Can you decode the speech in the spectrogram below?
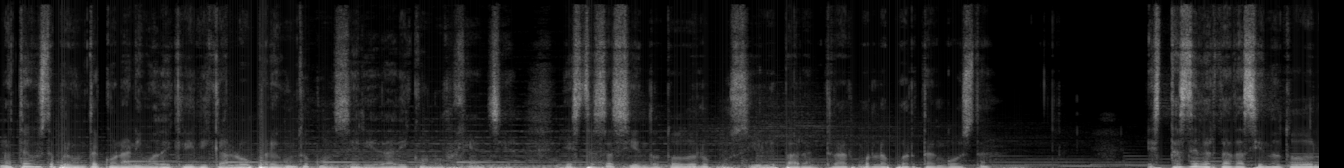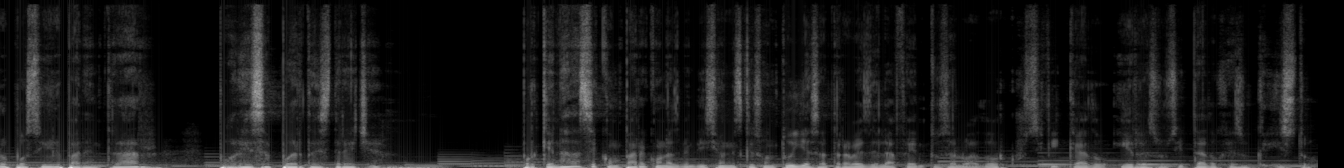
No te hago esta pregunta con ánimo de crítica, lo pregunto con seriedad y con urgencia. ¿Estás haciendo todo lo posible para entrar por la puerta angosta? ¿Estás de verdad haciendo todo lo posible para entrar por esa puerta estrecha? Porque nada se compara con las bendiciones que son tuyas a través de la fe en tu Salvador crucificado y resucitado Jesucristo.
